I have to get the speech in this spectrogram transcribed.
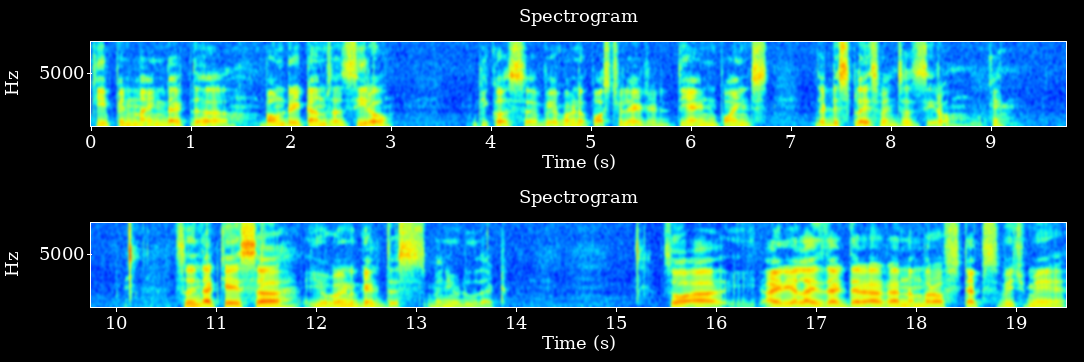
keep in mind that the boundary terms are 0 because uh, we are going to postulate at the end points the displacements are 0. Okay. So, in that case uh, you are going to get this when you do that. So, uh, I realize that there are a number of steps which may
